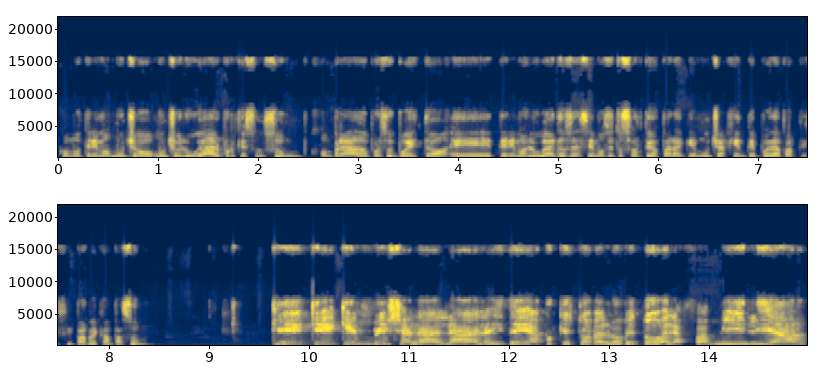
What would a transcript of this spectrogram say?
Como tenemos mucho, mucho lugar, porque es un Zoom comprado, por supuesto, eh, tenemos lugar, entonces hacemos estos sorteos para que mucha gente pueda participar de Campa Zoom. Qué, qué, qué bella la, la, la, idea, porque esto, a ver, lo ve toda la familia,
